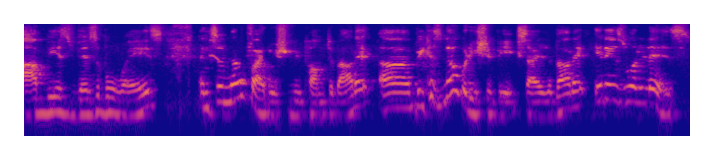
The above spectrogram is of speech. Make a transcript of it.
obvious, visible ways, and so no fighter should be pumped about it uh, because nobody should be excited about it. It is what it is.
